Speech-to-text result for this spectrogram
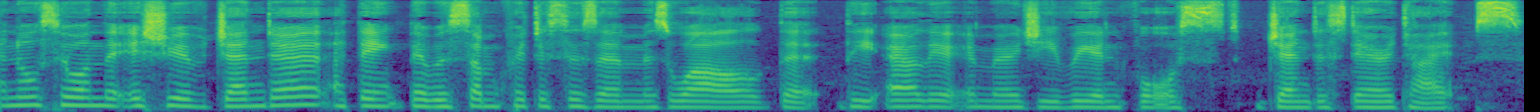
and also on the issue of gender, I think there was some criticism as well that the earlier emoji reinforced gender stereotypes.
